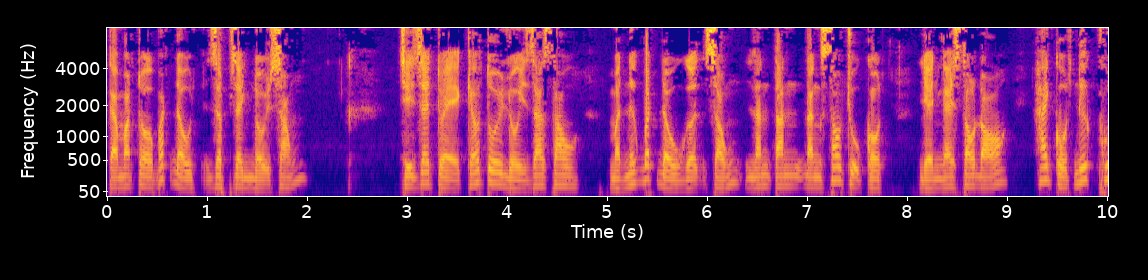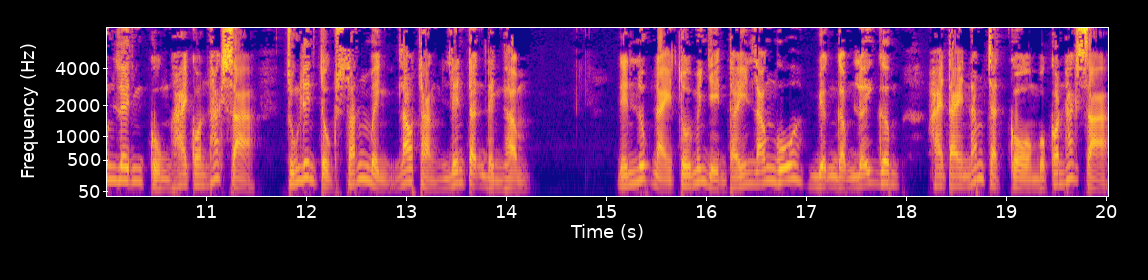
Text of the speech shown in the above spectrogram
Cả mặt hồ bắt đầu dập dành nổi sóng. Chị Giai Tuệ kéo tôi lùi ra sau Mặt nước bắt đầu gợn sóng Lăn tăn đằng sau trụ cột. Liền ngay sau đó Hai cột nước phun lên cùng hai con hắc xà. Chúng liên tục xoắn mình lao thẳng lên tận đỉnh hầm. Đến lúc này tôi mới nhìn thấy lão ngũ miệng ngậm lưỡi gươm, hai tay nắm chặt cổ một con hắc xà,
